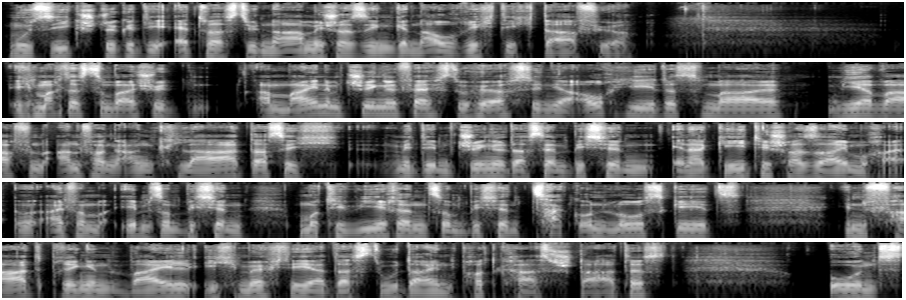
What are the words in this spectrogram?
Musikstücke, die etwas dynamischer sind, genau richtig dafür. Ich mache das zum Beispiel an meinem Jingle fest, du hörst ihn ja auch jedes Mal. Mir war von Anfang an klar, dass ich mit dem Jingle, dass er ein bisschen energetischer muss, einfach eben so ein bisschen motivierend, so ein bisschen zack und los geht's in Fahrt bringen, weil ich möchte ja, dass du deinen Podcast startest und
